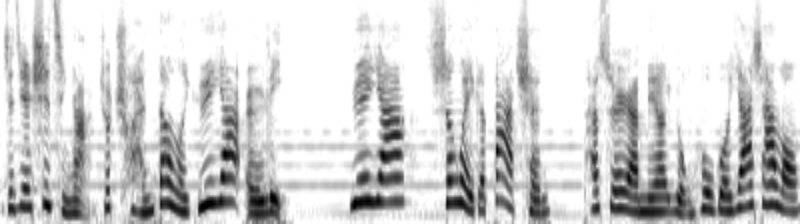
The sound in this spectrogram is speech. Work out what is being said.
这件事情啊，就传到了约押耳里。约押身为一个大臣，他虽然没有拥护过押沙龙，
